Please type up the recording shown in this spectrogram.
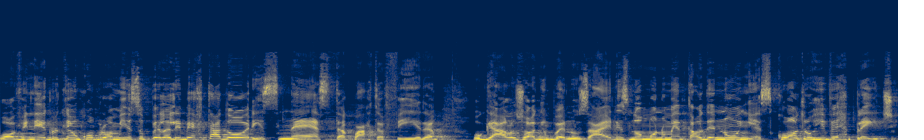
o Alvinegro tem um compromisso pela Libertadores. Nesta quarta-feira, o Galo joga em Buenos Aires no Monumental de Núñez contra o River Plate.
